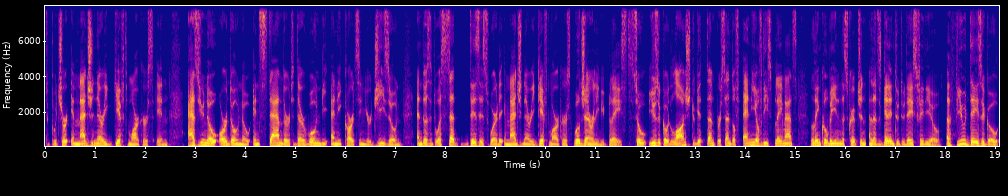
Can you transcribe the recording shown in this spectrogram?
to put your imaginary gift markers in. As you know or don't know, in standard there won't be any cards in your G-zone, and as it was said, this is where the imaginary gift markers will generally be placed. So use the code LAUNCH to get 10% of any of these playmats, link will be in the description, and let's get into today's video. A few days ago,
